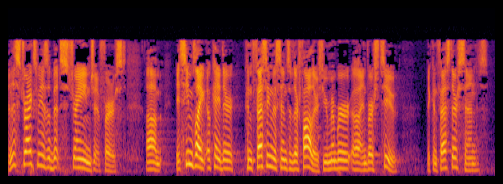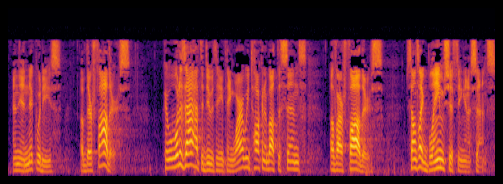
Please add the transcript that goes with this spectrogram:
And this strikes me as a bit strange at first um, it seems like, okay, they're confessing the sins of their fathers. You remember uh, in verse 2, they confess their sins and the iniquities of their fathers. Okay, well, what does that have to do with anything? Why are we talking about the sins of our fathers? Sounds like blame shifting in a sense.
